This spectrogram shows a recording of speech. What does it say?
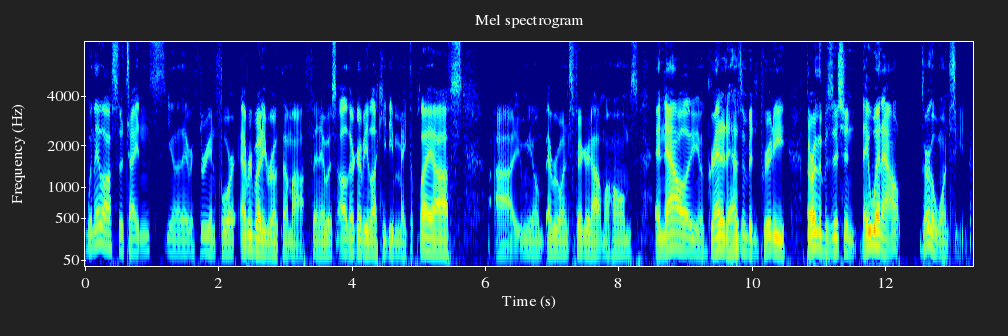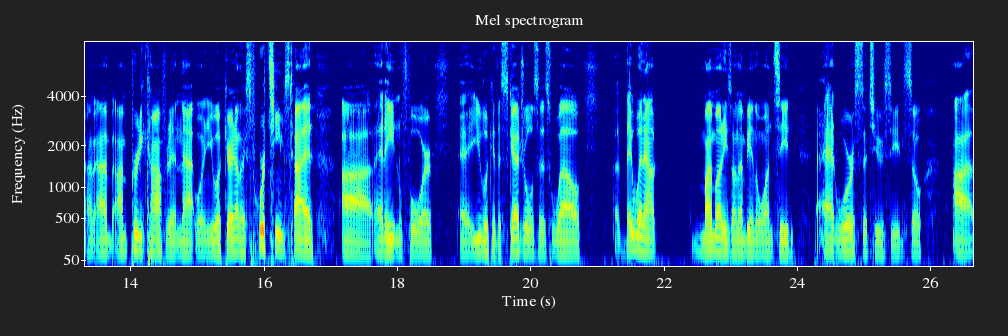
when they lost to the Titans, you know, they were three and four. Everybody wrote them off, and it was, oh, they're going to be lucky to even make the playoffs. Uh, you know, everyone's figured out Mahomes, and now you know, granted, it hasn't been pretty. They're in the position they went out. They're the one seed. I'm, I'm, I'm pretty confident in that. When you look right now, there's four teams tied uh, at eight and four. Uh, you look at the schedules as well. Uh, they went out. My money's on them being the one seed. At worst, the two seed. So uh,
